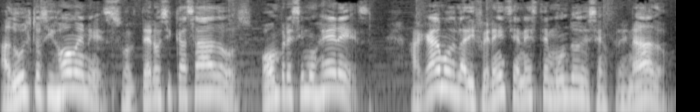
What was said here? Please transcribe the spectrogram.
adultos y jóvenes, solteros y casados, hombres y mujeres. Hagamos la diferencia en este mundo desenfrenado.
